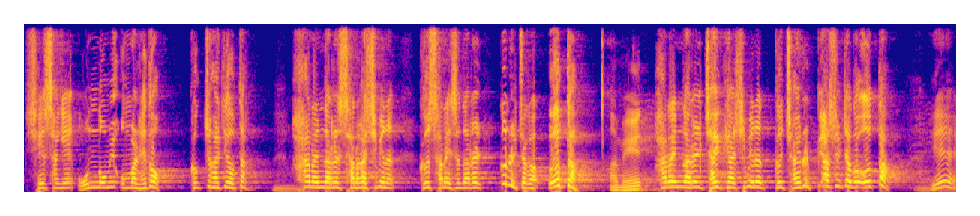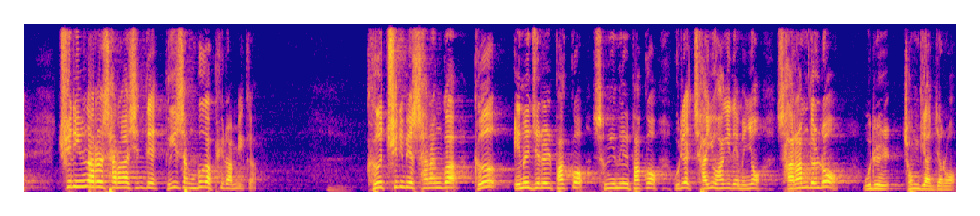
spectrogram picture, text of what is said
세상에 온 놈이 온 말 해도 걱정할 게 없다. 하나님 나를 사랑하시면은 그 사랑에서 나를 끊을 자가 없다. 아멘. 하나님 나를 자유케 하시면은 그 자유를 빼앗을 자도 없다. 예. 주님 나를 사랑하신데 더 이상 뭐가 필요합니까? 그 주님의 사랑과 그 에너지를 받고 성인을 받고 우리가 자유하게 되면요. 사람들도 우리를 존귀한 자로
